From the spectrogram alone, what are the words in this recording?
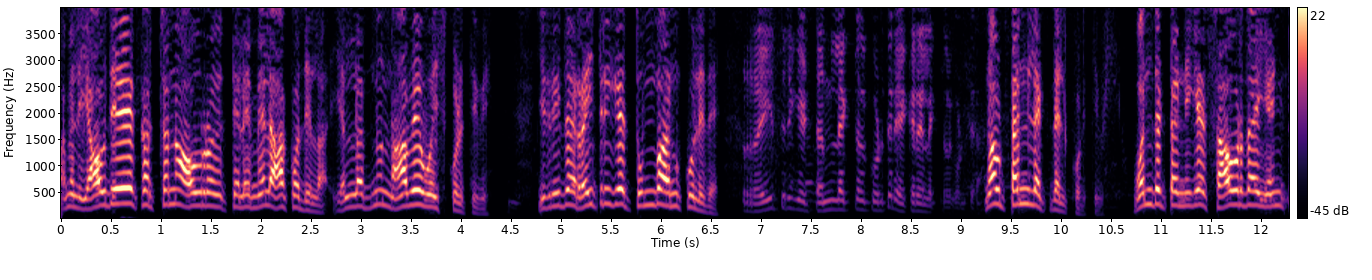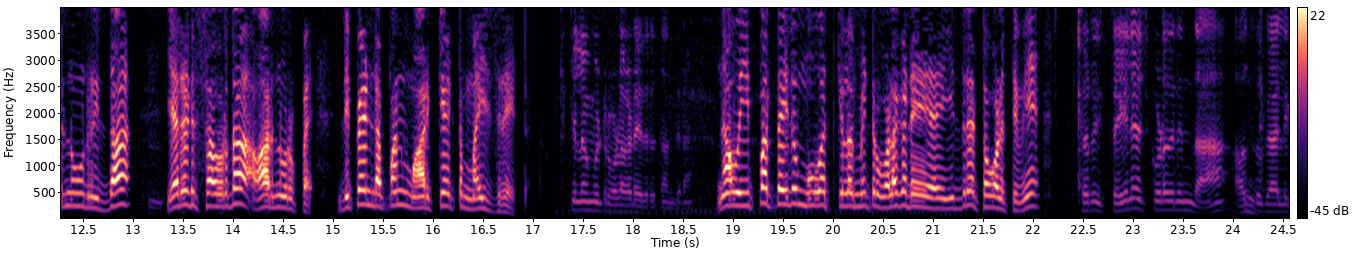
ಆಮೇಲೆ ಯಾವುದೇ ಖರ್ಚನ್ನು ಅವರ ತಲೆ ಮೇಲೆ ಹಾಕೋದಿಲ್ಲ. ಎಲ್ಲದನ್ನೂ ನಾವೇ ವಹಿಸ್ಕೊಳ್ತೀವಿ. ಇದರಿಂದ ರೈತರಿಗೆ ತುಂಬ ಅನುಕೂಲ ಇದೆ. ರೈತರಿಗೆ ಟನ್ ಲೆಕ್ಕದಲ್ಲಿ ಕೊಡ್ತೀರಾ ಎಕರೆ ಲೆಕ್ಕದಲ್ಲಿ ಕೊಡ್ತೀರಾ? ನಾವು ಟನ್ ಲೆಕ್ಕದಲ್ಲಿ ಕೊಡ್ತೀವಿ. ಒಂದು ಟನ್ನಿಗೆ ಸಾವಿರದ ಎಂಟುನೂರರಿಂದ ಎರಡು ಸಾವಿರದ ಆರುನೂರು ರೂಪಾಯಿ. Depend upon market maize rate kilometre ಒಳಗಡೆ ಇದ್ರೆ ತಂತೀರಾ ನಾವು ಇಪ್ಪತ್ತೈದು ಮೂವತ್ತು ಕಿಲೋಮೀಟರ್ ಒಳಗಡೆ ಇದ್ರೆ ತಗೊಳ್ತೀವಿ. ಸರ್ ಈಗ ಸೈಲೇಜ್ ಕೊಡೋದ್ರಿಂದ ಹಸುಗಾಲಿ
